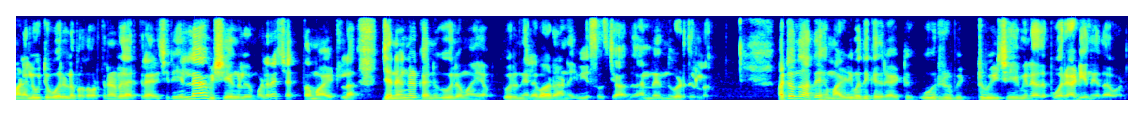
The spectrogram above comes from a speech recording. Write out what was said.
മണലൂറ്റ് പോലുള്ള പ്രവർത്തനങ്ങളുടെ കാര്യത്തിലായാലും ശരി എല്ലാ വിഷയങ്ങളിലും വളരെ ശക്തമായിട്ടുള്ള ജനങ്ങൾക്ക് അനുകൂലമായ ഒരു നിലപാടാണ് വി എസ് എസ് ചാദാൻ എന്നും എടുത്തിട്ടുള്ളത്. മറ്റൊന്ന് അദ്ദേഹം അഴിമതിക്കെതിരായിട്ട് ഒരു വിട്ടുവീഴ്ചയുമില്ലാതെ പോരാടിയ നേതാവാണ്.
